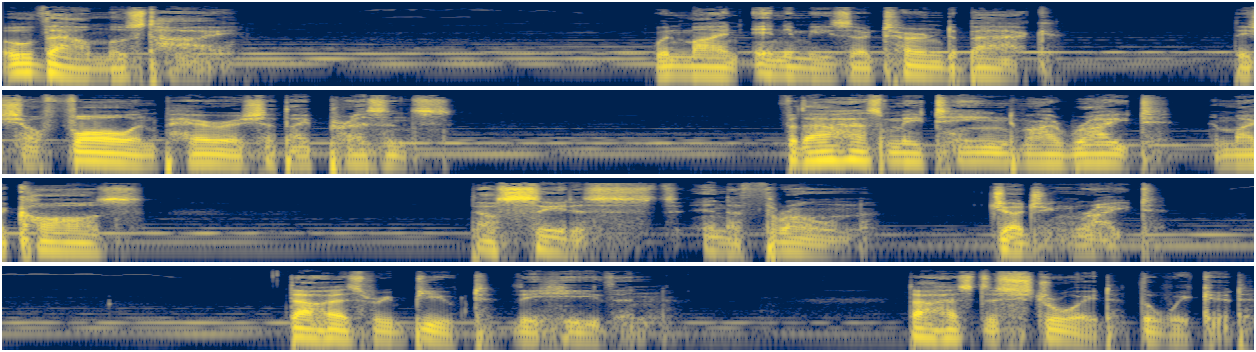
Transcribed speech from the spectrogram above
O thou most high when mine enemies are turned back. They shall fall and perish at thy presence. For thou hast maintained my right and my cause. Thou satest in the throne, judging right. Thou hast rebuked the heathen. Thou hast destroyed the wicked.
